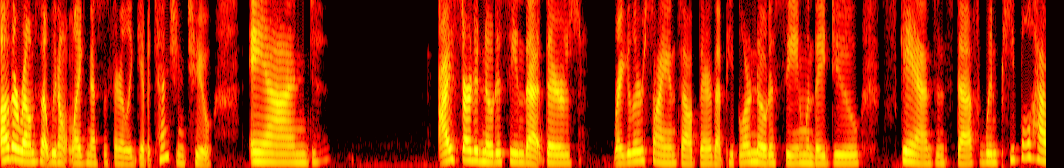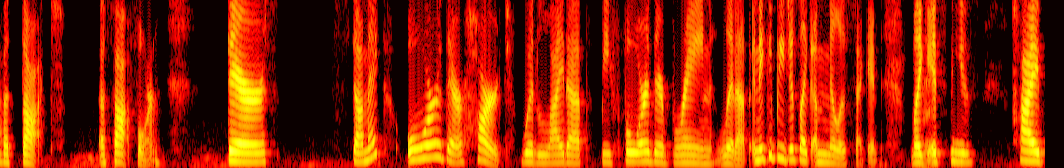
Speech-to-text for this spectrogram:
other realms that we don't like necessarily give attention to. And I started noticing that there's regular science out there that people are noticing when they do scans and stuff. When people have a thought, a thought form, their stomach or their heart would light up before their brain lit up. And it could be just like a millisecond. Like Right. it's these high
